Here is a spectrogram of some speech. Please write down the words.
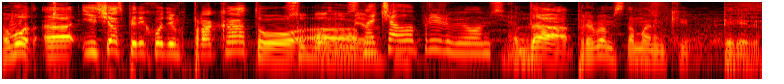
Вот, э, и сейчас переходим к прокату. Субботу Э, Нет. Сначала прервемся. Да, прервемся на маленький перерыв.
